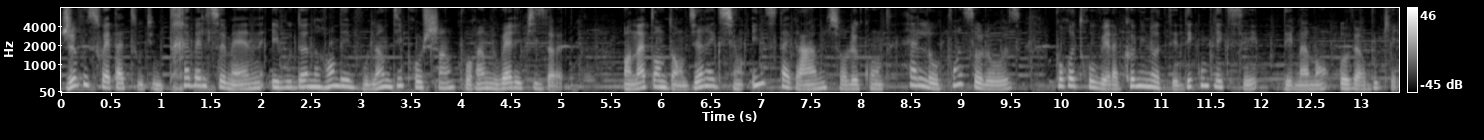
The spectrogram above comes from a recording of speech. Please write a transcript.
Je vous souhaite à toutes une très belle semaine et vous donne rendez-vous lundi prochain pour un nouvel épisode. En attendant, direction Instagram sur le compte hello.solos pour retrouver la communauté décomplexée des mamans overbookées.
